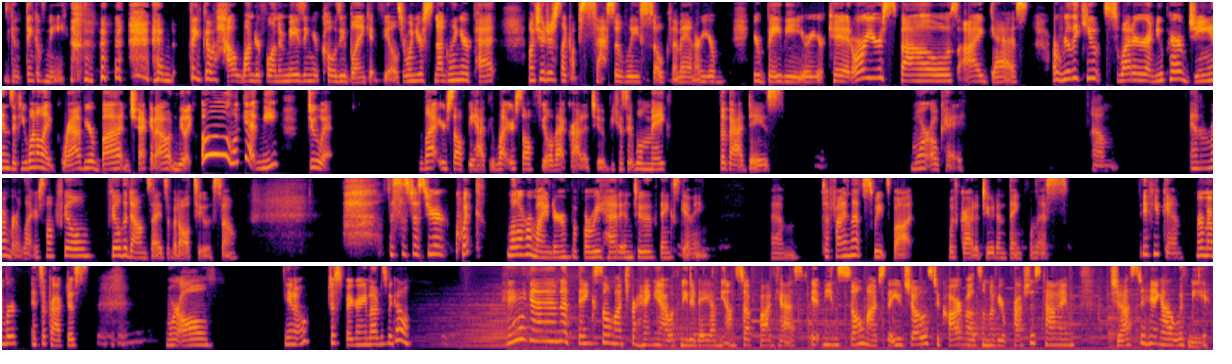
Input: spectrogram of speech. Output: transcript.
you can think of me and think of how wonderful and amazing your cozy blanket feels. Or when you're snuggling your pet, I want you to just like obsessively soak them in, or your your baby or your kid or your spouse, I guess. A really cute sweater, a new pair of jeans. If you want to like grab your butt and check it out and be like, oh, look at me, do it. Let yourself be happy. Let yourself feel that gratitude because it will make the bad days more okay um, and remember, let yourself feel feel the downsides of it all too. So this is just your quick little reminder before we head into Thanksgiving um, to find that sweet spot with gratitude and thankfulness if you can. Remember, it's a practice. We're all, you know, just figuring it out as we go. Hey again. Thanks so much for hanging out with me today on the Unstuffed podcast. It means so much that you chose to carve out some of your precious time just to hang out with me.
